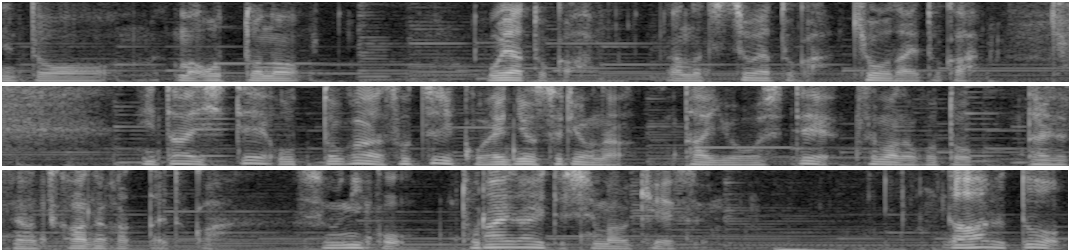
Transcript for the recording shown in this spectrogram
えっとまあ夫の親とかあの父親とか兄弟とかに対して夫がそっちにこう遠慮するような対応をして妻のことを大切に扱わなかったりとかそういうふうにこう捉えられてしまうケースがあると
